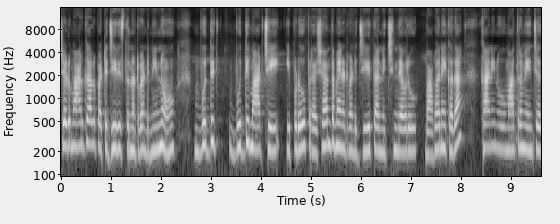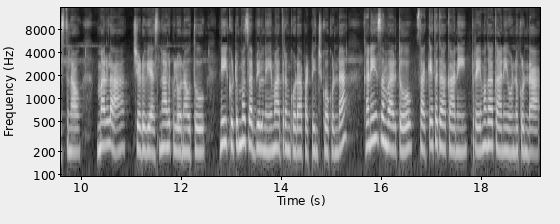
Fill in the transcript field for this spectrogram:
చెడు మార్గాలు పట్టి జీవిస్తున్నటువంటి నిన్ను బుద్ధి బుద్ధి మార్చి ఇప్పుడు ప్రశాంతమైనటువంటి జీవితాన్ని ఇచ్చింది ఎవరు? బాబానే కదా. కానీ నువ్వు మాత్రం ఏం చేస్తున్నావు? మరలా చెడు వ్యసనాలకు లోనవుతూ నీ కుటుంబ సభ్యులను ఏమాత్రం కూడా పట్టించుకోకుండా కనీసం వారితో సఖ్యతగా కానీ ప్రేమగా కానీ ఉండకుండా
